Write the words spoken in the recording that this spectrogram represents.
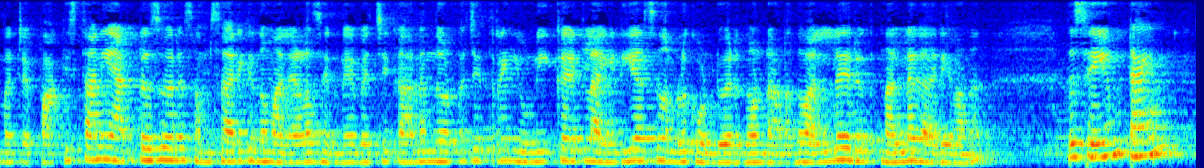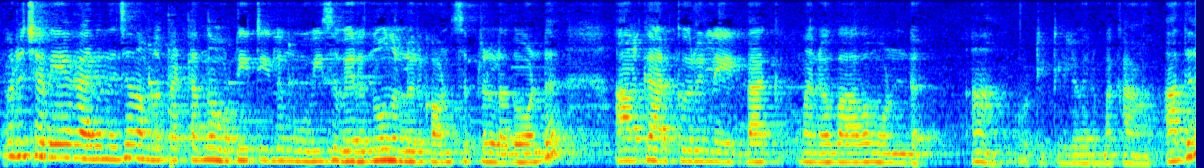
മറ്റേ പാകിസ്ഥാനി ആക്ടേഴ്സ് വരെ സംസാരിക്കുന്നു മലയാള സിനിമയെ വെച്ച് കാരണം എന്ന് പറഞ്ഞാൽ ഇത്രയും യുണീക്കായിട്ടുള്ള ഐഡിയാസ് നമ്മൾ കൊണ്ടുവരുന്നതുകൊണ്ടാണ് അത് നല്ലൊരു നല്ല കാര്യമാണ്. അറ്റ് ദ സെയിം ടൈം ഒരു ചെറിയ കാര്യം എന്ന് വെച്ചാൽ നമ്മൾ പെട്ടെന്ന് ഒ ടി ടിയിൽ മൂവീസ് വരുന്നു എന്നുള്ളൊരു കോൺസെപ്റ്റ് ഉള്ളതുകൊണ്ട് ആൾക്കാർക്ക് ഒരു ലേറ്റ് ബാക്ക് മനോഭാവമുണ്ട്. ആ ഒ ടി ടിയിൽ വരുമ്പോൾ കാണാം. അത്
